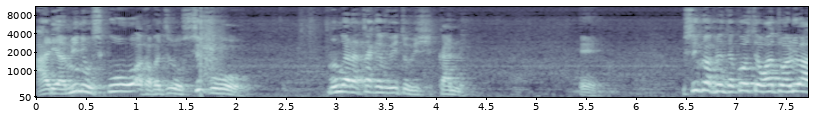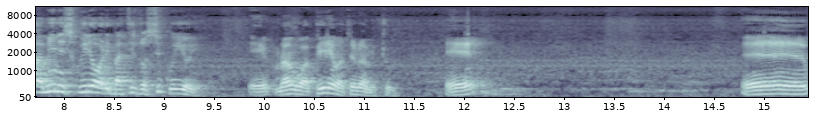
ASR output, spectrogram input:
aliamini usiku huo akabatizwa usiku huo Mungu anataka hivi vitu vishikane eh Siku ya Pentekoste watu walioamini siku ile walibatizwa siku hiyo hiyo. Eh mlango wa pili matendo ya mitume. Eh Eh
